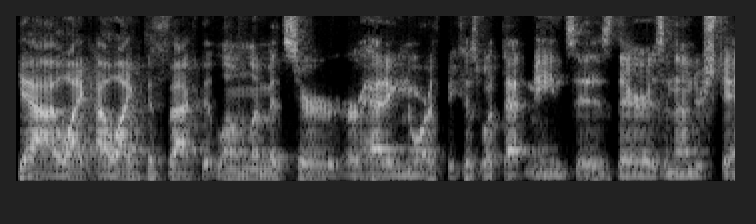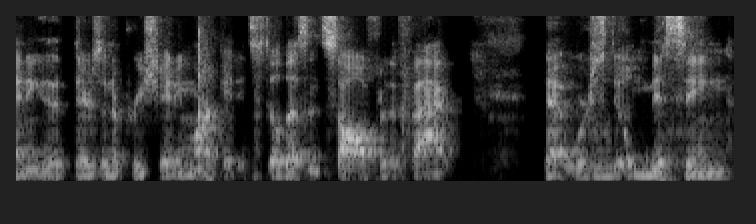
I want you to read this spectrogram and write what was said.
yeah, I like I like the fact that loan limits are, are heading north because what that means is there is an understanding that there's an appreciating market. It still doesn't solve for the fact that we're mm-hmm. still missing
